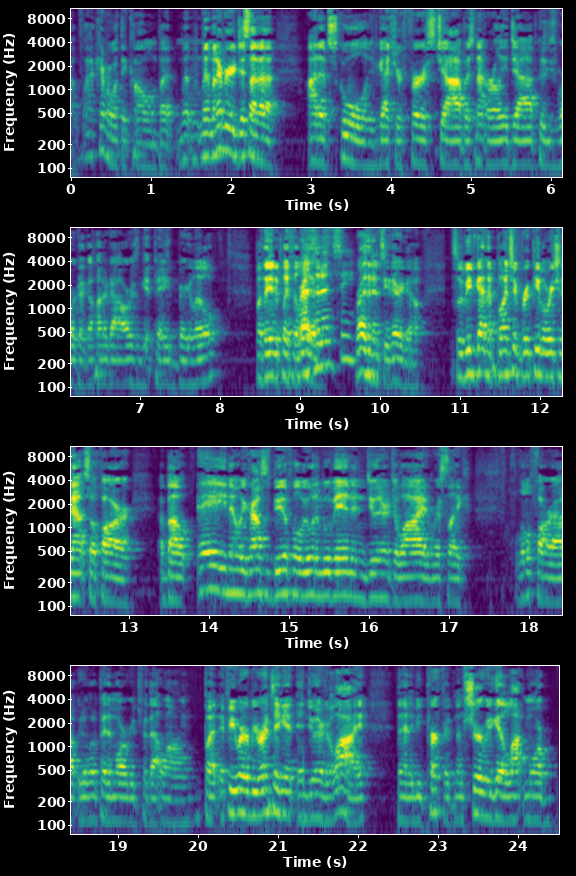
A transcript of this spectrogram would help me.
I can't remember what they call them, but whenever you're just at a out of school and you've got your first job, it's not really a job because you work like 100 hours and get paid very little. But they need a place to Residency? live. Residency? There you go. So we've gotten a bunch of people reaching out so far about, hey, you know, your house is beautiful. We want to move in in June or July. And we're just like, a little far out. We don't want to pay the mortgage for that long. But if we were to be renting it in June or July, then it'd be perfect. And I'm sure we'd get a lot more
